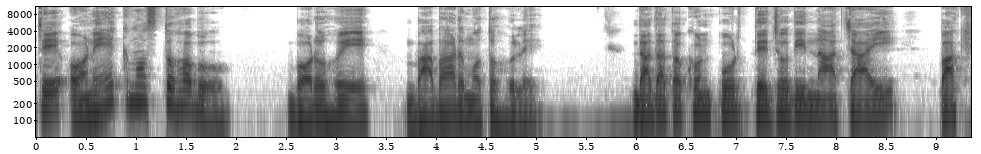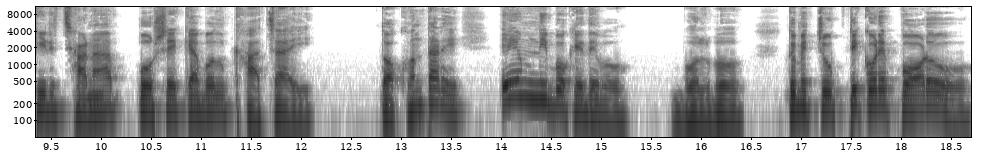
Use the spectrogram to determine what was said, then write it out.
চেয়ে অনেক মস্ত হব, বড় হয়ে বাবার মতো হলে। দাদা তখন পড়তে যদি না চাই পাখির ছানা পোষে কেবল খাঁচাই। তখন তারে এমনি বকে দেব, বলব, তুমি চুপটি করে পড়ো।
